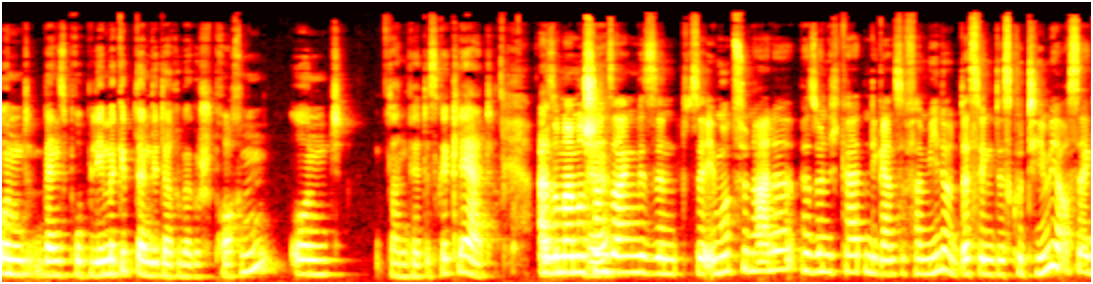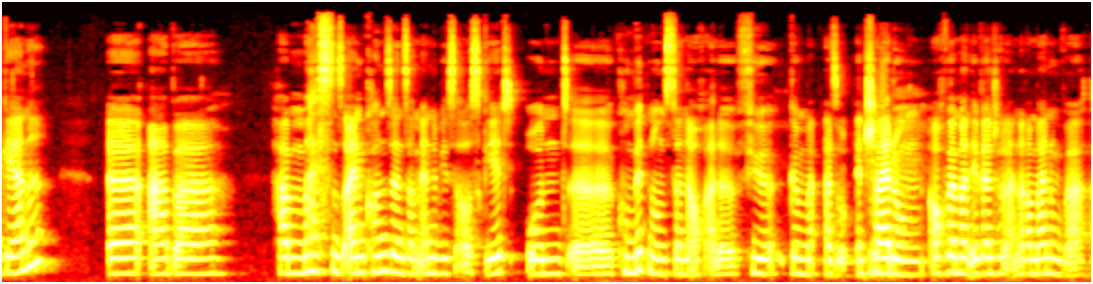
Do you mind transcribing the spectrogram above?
Und wenn es Probleme gibt, dann wird darüber gesprochen und dann wird es geklärt. Also man muss schon sagen, wir sind sehr emotionale Persönlichkeiten, die ganze Familie, und deswegen diskutieren wir auch sehr gerne. Äh, aber haben meistens einen Konsens am Ende, wie es ausgeht und äh, committen uns dann auch alle für Geme also Entscheidungen, auch wenn man eventuell anderer Meinung war.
